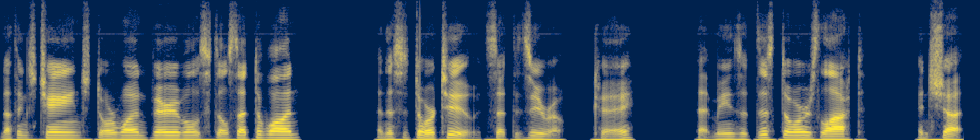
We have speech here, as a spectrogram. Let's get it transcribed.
Nothing's changed. Door 1 variable is still set to 1. And this is door 2. It's set to 0. Okay? That means that this door is locked and shut.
